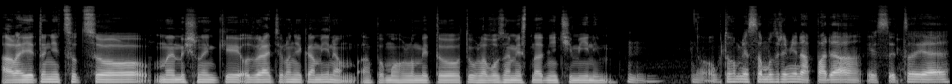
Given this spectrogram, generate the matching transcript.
ale je to něco, co moje myšlenky odvrátilo někam jinam a pomohlo mi to tu hlavu zaměstnat něčím jiným. Hmm. No, u toho mě samozřejmě napadá, jestli to je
